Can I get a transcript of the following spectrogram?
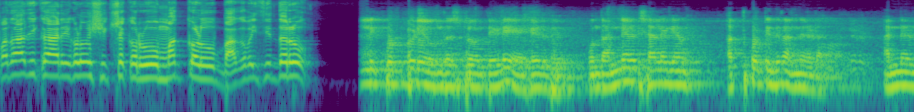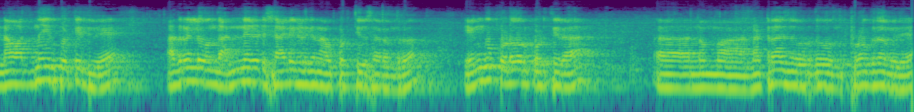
ಪದಾಧಿಕಾರಿಗಳು, ಶಿಕ್ಷಕರು, ಮಕ್ಕಳು ಭಾಗವಹಿಸಿದ್ದರು. ಅಲ್ಲಿ ಕೊಟ್ಬಿಡಿ ಒಂದಷ್ಟು ಅಂತೇಳಿ ಹೇಳಿದೆ. ಒಂದು ಹನ್ನೆರಡು ಶಾಲೆಗೆ ಹತ್ತು ಕೊಟ್ಟಿದ್ರೆ ಹನ್ನೆರಡು. ಹನ್ನೆರಡು. ನಾವು ಹದಿನೈದು ಕೊಟ್ಟಿದ್ವಿ. ಅದರಲ್ಲಿ ಒಂದು ಹನ್ನೆರಡು ಶಾಲೆಗಳಿಗೆ ನಾವು ಕೊಡ್ತೀವಿ ಸರ್ ಅಂದರು. ಹೆಂಗೂ ಕೊಡೋರು ಕೊಡ್ತೀರಾ? ನಮ್ಮ ನಟರಾಜ್ ಅವ್ರದ್ದು ಒಂದು ಪ್ರೋಗ್ರಾಮ್ ಇದೆ.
